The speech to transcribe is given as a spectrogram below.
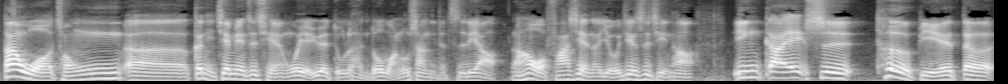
当然我从呃跟你见面之前，我也阅读了很多网络上你的资料，然后我发现呢有一件事情哈，应该是。特别的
